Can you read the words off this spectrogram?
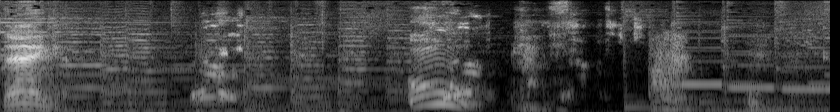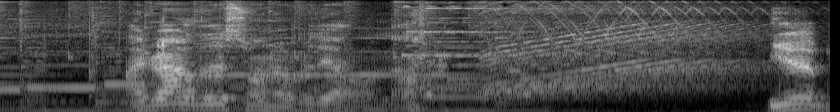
Dang it. Ooh! I'd rather this one over the other one, though. Yep.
